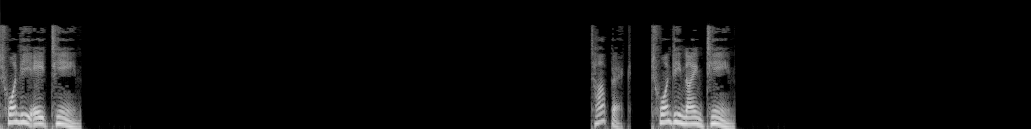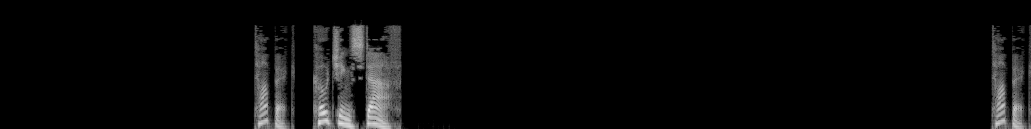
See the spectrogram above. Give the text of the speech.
2018 Topic. 2019 Topic. Coaching staff. Topic.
